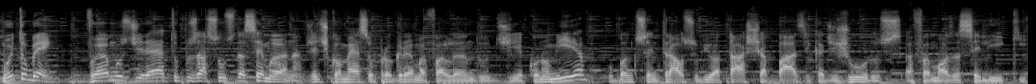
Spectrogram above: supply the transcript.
Muito bem. Vamos direto para os assuntos da semana. A gente começa o programa falando de economia. O Banco Central subiu a taxa básica de juros, a famosa Selic,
